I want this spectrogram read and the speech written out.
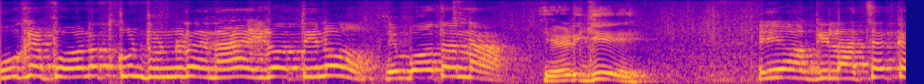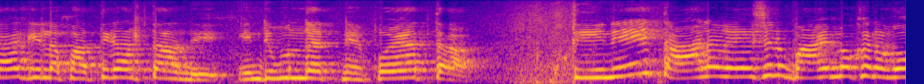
ఊకే పోనొత్తుకుంటుండేనా ఇగో తిను నేను పోతున్నా. ఏడికి? అయ్యో గిల్ల అచ్చక్క గిల్ల పత్తి కలుతుంది ఇంటి ముందట్నే పోయేత్తా. తిని తాళం వేసిన బాయి మొక్కన పో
